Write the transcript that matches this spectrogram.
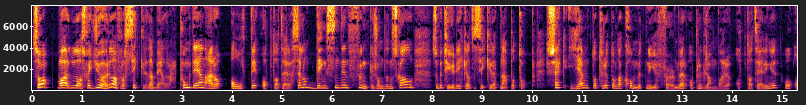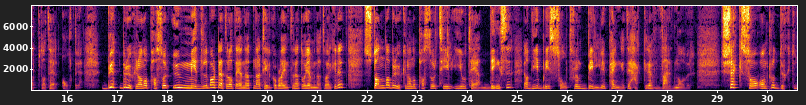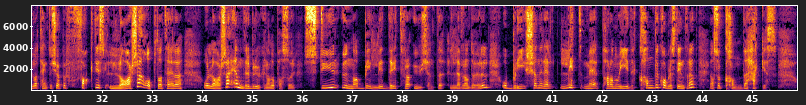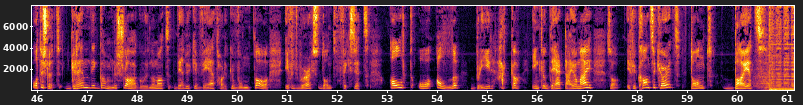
Så hva er det du da skal gjøre da for å sikre deg bedre? Punkt én er å alltid oppdatere. Selv om dingsen din funker som den skal, så betyr det ikke at sikkerheten er på topp. Sjekk jevnt og trutt om det har kommet nye firmware- og programvareoppdateringer, og oppdater alltid. Bytt brukernavn og passord umiddelbart etter at enheten er tilkobla internett og hjemmenettverket ditt. Standard brukernavn og passord til IOT-dingser ja, de blir solgt for en billig penge til hackere verden over. Sjekk så om produktet du har tenkt å kjøpe faktisk lar seg oppdatere og lar seg endre brukernavn og passord. Styr unna billig dritt fra ukjente leverandører, og bli generelt litt mer paranoid. Kan det kobles til internett, ja, så kan det hackes. Og til slutt, glem de gamle slagordene om at det du ikke vet, har du ikke vondt av, og if it works, don't fix it. Alt og alle blir hacka, inkludert deg og meg. Så if you can't secure it, don't buy it.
